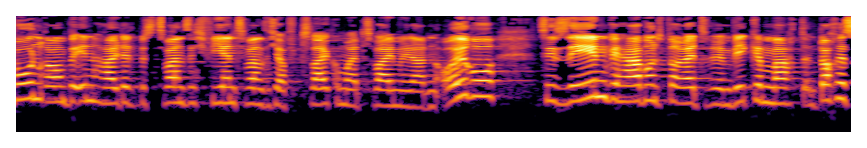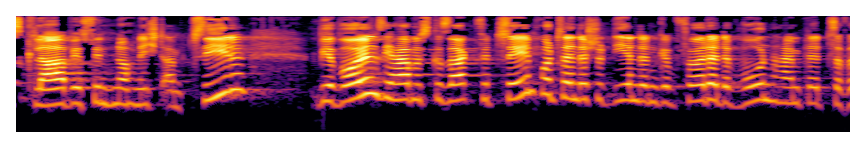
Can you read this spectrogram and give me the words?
Wohnraum beinhaltet, bis 2024 auf 2,2 Milliarden €. Sie sehen, wir haben uns bereits auf den Weg gemacht. Und doch ist klar, wir sind noch nicht am Ziel. Wir wollen, Sie haben es gesagt, für 10% der Studierenden geförderte Wohnheimplätze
